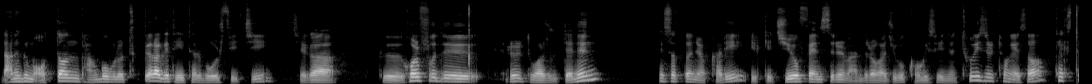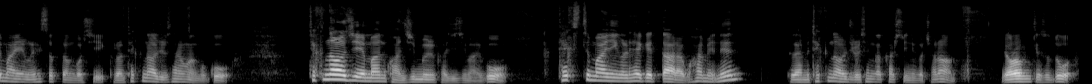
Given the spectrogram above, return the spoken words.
나는 그럼 어떤 방법으로 특별하게 데이터를 모을 수 있지? 제가 그 홀푸드를 도와줄 때는 했었던 역할이 이렇게 지오 펜스를 만들어 가지고 거기서 있는 트윗을 통해서 텍스트 마이닝을 했었던 것이 그런 테크놀로지를 사용한 거고 테크놀로지에만 관심을 가지지 말고 텍스트 마이닝을 해야겠다라고 하면은 그 다음에 테크놀로지를 생각할 수 있는 것처럼 여러분께서도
